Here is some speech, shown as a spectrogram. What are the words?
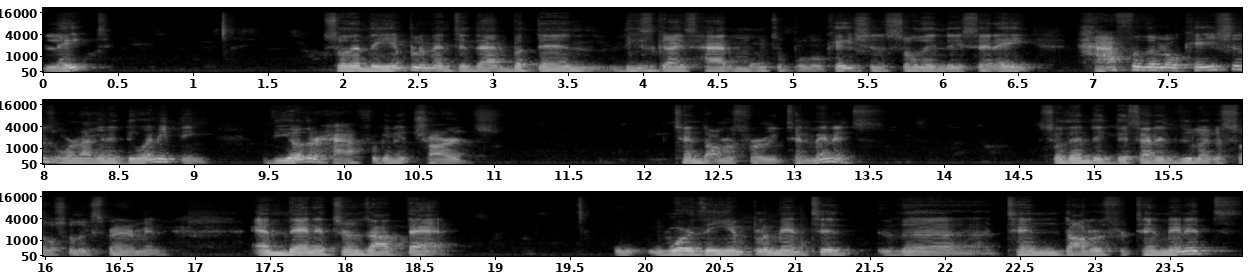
late. So then they implemented that, but then these guys had multiple locations. So then they said, "Hey, half of the locations we're not going to do anything. The other half we're going to charge ten dollars for every ten minutes." So then they decided to do like a social experiment, and then it turns out that where they implemented the ten dollars for ten minutes,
